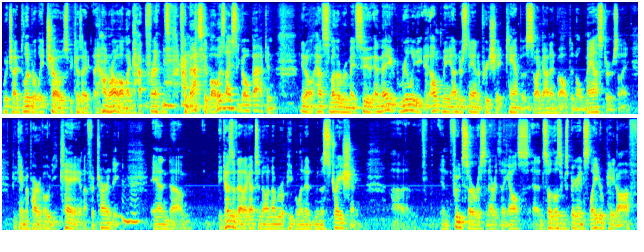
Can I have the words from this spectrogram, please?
which I deliberately chose because I, I hung around with all my friends for basketball. It was nice to go back and, you know, have some other roommates too. And they really helped me understand, appreciate campus. So I got involved in Old Masters and I became a part of ODK and a fraternity. And um, because of that, I got to know a number of people in administration, uh, in food service, and everything else. And so those experiences later paid off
